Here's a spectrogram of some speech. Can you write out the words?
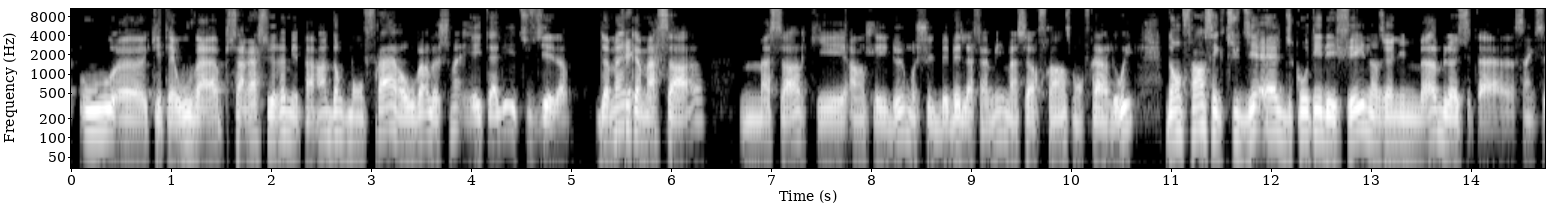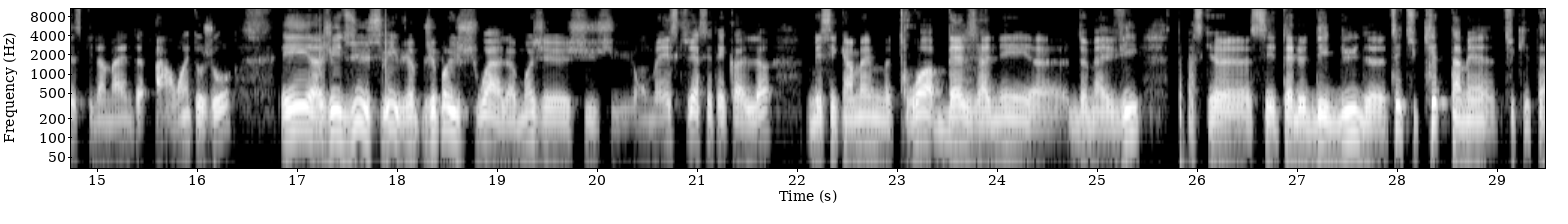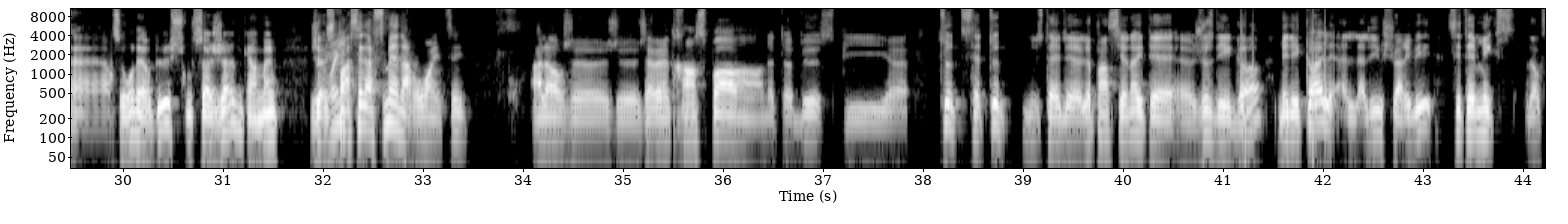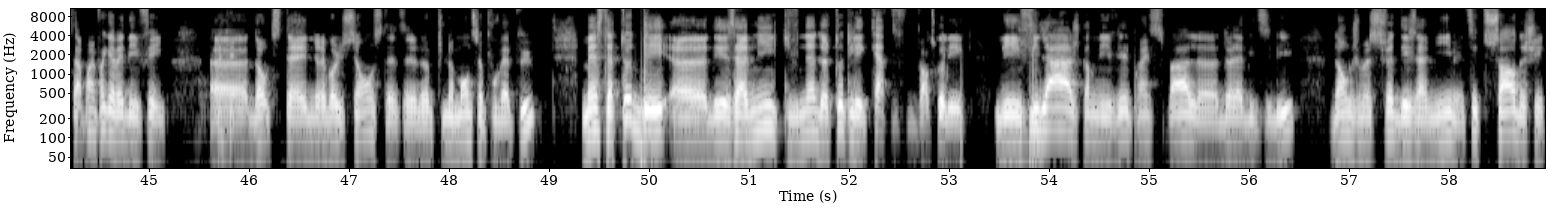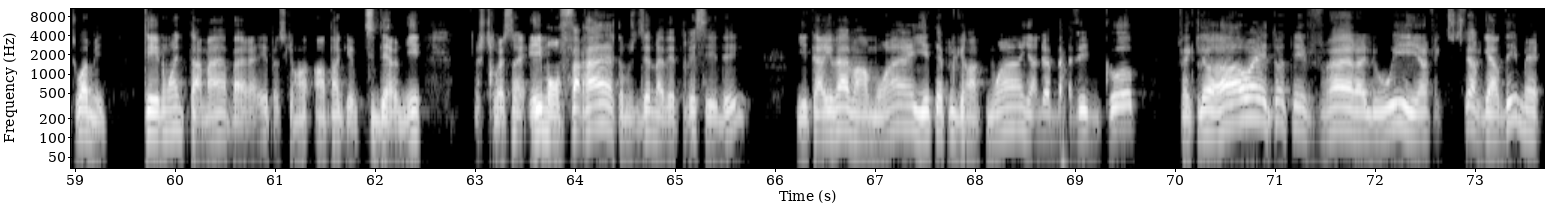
où, qui était ouvert, puis ça rassurait mes parents. Donc, mon frère a ouvert le chemin et est allé étudier là. De même que ma sœur ma sœur qui est entre les deux. Moi, je suis le bébé de la famille, ma sœur France, mon frère Louis. Donc, France étudiait, elle, du côté des filles, dans un immeuble. C'est à 5-6 km à Rouen, toujours. Et euh, j'ai dû suivre. J'ai pas eu le choix. Là. Moi, je, on m'a inscrit à cette école-là, mais c'est quand même trois belles années euh, de ma vie parce que c'était le début de. Tu sais, tu quittes ta. Tu quittes ta, en secondaire 2, je trouve ça jeune quand même. Je, je passais la semaine à Rouen, tu sais. Alors, j'avais un transport en autobus, puis euh, tout, tout, le, pensionnat était euh, juste des gars, mais l'école, l'année où je suis arrivé, c'était mixte. Donc, c'était la première fois qu'il y avait des filles. Euh, donc, c'était une révolution, le, le, monde ne se pouvait plus. Mais c'était tous des, des, amis qui venaient de toutes les quatre, en tout cas, les, les villages comme les villes principales de la BTB. Donc, je me suis fait des amis, mais tu sais, tu sors de chez toi, mais tu es loin de ta mère, pareil, parce qu'en tant que petit dernier, je trouvais ça. Et mon frère, comme je disais, m'avait précédé. Il est arrivé avant moi, il était plus grand que moi, il en a bavé une coupe. Fait que là, ah ouais, toi, t'es frère à Louis, hein? Fait que tu te fais regarder, mais,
